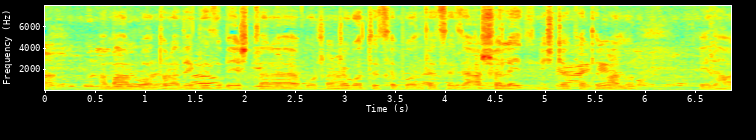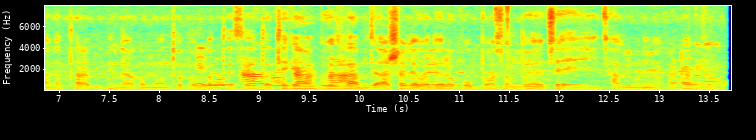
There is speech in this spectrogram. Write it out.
আমার বন্ধুরা দেখতেছে, বেশ তারা প্রশংসা করতেছে, বলতেছে যে আসলে এই জিনিসটা খেতে ভালো। এই ধরনের তারা বিভিন্ন রকম মন্তব্য করতেছে। তার থেকে আমি বুঝলাম যে আসলে ওদেরও খুব পছন্দ হয়েছে এই ঝালমুড়ি মাখাটা।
